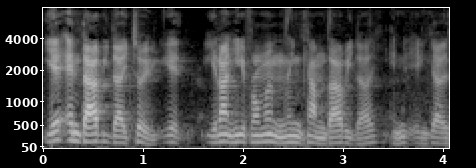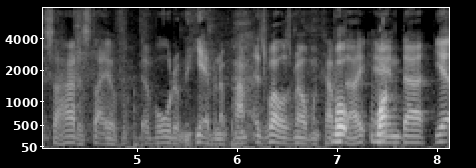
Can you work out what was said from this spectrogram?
Yeah, and Derby Day too. Yeah, you don't hear from them, and then come Derby Day, and, and go, it's the hardest day of, of autumn. You having a punt as well as Melbourne Cup Well, Day, what- and uh, yeah,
